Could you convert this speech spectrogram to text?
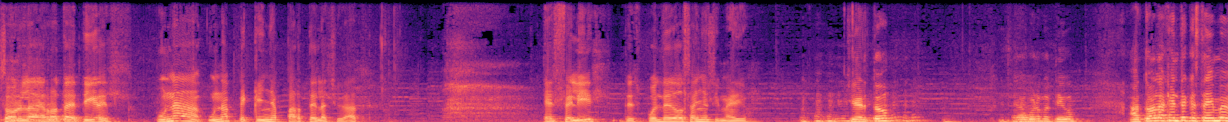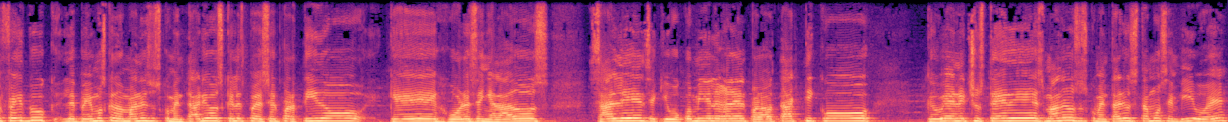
sobre la derrota de Tigres. Una, una pequeña parte de la ciudad es feliz después de dos años y medio. ¿Cierto? Estoy de acuerdo contigo. A toda la gente que está viendo en Facebook, le pedimos que nos manden sus comentarios, qué les pareció el partido, qué jugadores señalados salen, se equivocó Miguel Herrera en el parado táctico, qué hubieran hecho ustedes, mándenos sus comentarios, estamos en vivo, ¿eh?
